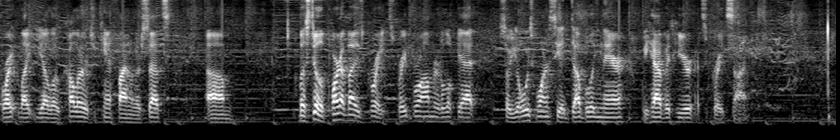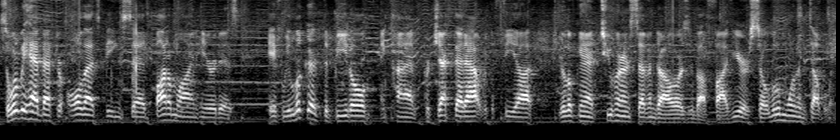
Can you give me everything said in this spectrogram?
bright light yellow color that you can't find on other sets. Um, but still, the part out value is great. It's a great barometer to look at. So you always want to see a doubling there. We have it here. That's a great sign. So what do we have after all that's being said? Bottom line, here it is. If we look at the Beetle and kind of project that out with the Fiat, you're looking at $207 in about five years. So a little more than doubling.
